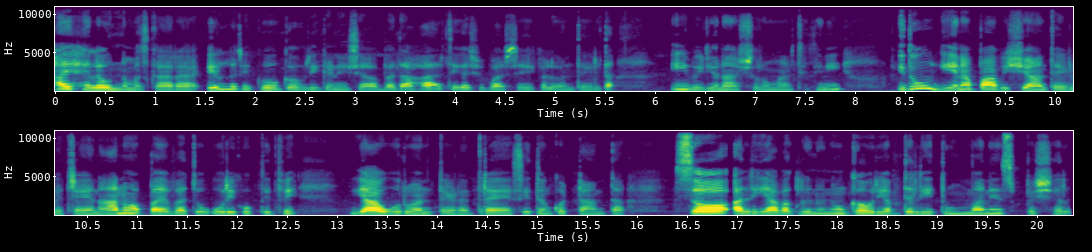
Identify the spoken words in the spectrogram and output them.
ಹಾಯ್, ಹಲೋ, ನಮಸ್ಕಾರ. ಎಲ್ಲರಿಗೂ ಗೌರಿ ಗಣೇಶ ಹಬ್ಬದ ಹಾರ್ದಿಕ ಶುಭಾಶಯಗಳು ಅಂತ ಹೇಳ್ತಾ ಈ ವಿಡಿಯೋನ ಶುರು ಮಾಡ್ತಿದ್ದೀನಿ. ಇದು ಏನಪ್ಪ ವಿಷಯ ಅಂತ ಹೇಳಿದ್ರೆ, ನಾನು ಅಪ್ಪ ಇವತ್ತು ಊರಿಗೆ ಹೋಗ್ತಿದ್ವಿ. ಯಾವ ಊರು ಅಂತ ಹೇಳಿದ್ರೆ, ಸೀತಂಕೊಟ್ಟ ಅಂತ. ಸೊ ಅಲ್ಲಿ ಯಾವಾಗ್ಲೂ ಗೌರಿ ಹಬ್ಬದಲ್ಲಿ ತುಂಬಾ ಸ್ಪೆಷಲ್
